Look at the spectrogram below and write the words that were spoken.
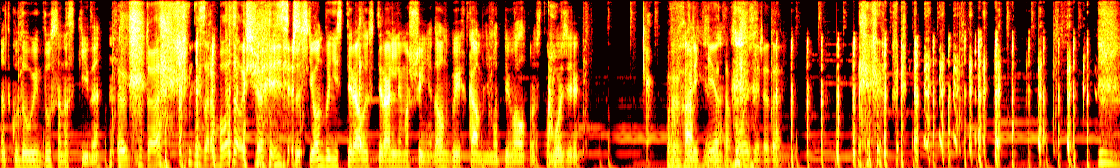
Откуда у индуса носки, да? Э, ну Да, не заработал еще, То видишь. есть и он бы не стирал их в стиральной машине, да? Он бы их камнем отбивал просто в озере. В, в Ханге, реке, да. там, в озере, да.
